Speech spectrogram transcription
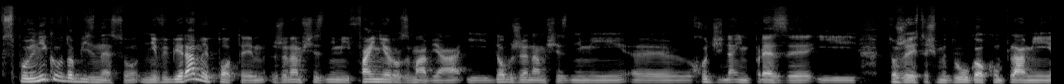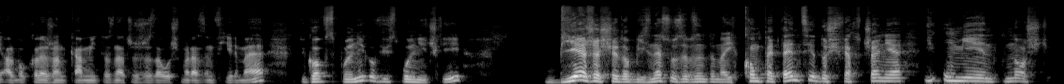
Wspólników do biznesu nie wybieramy po tym, że nam się z nimi fajnie rozmawia i dobrze nam się z nimi y, chodzi na imprezy i to, że jesteśmy długo kumplami albo koleżankami, to znaczy, że załóżmy razem firmę, tylko wspólników i wspólniczki bierze się do biznesu ze względu na ich kompetencje, doświadczenie i umiejętność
